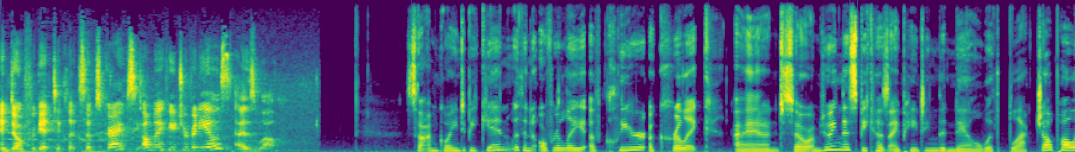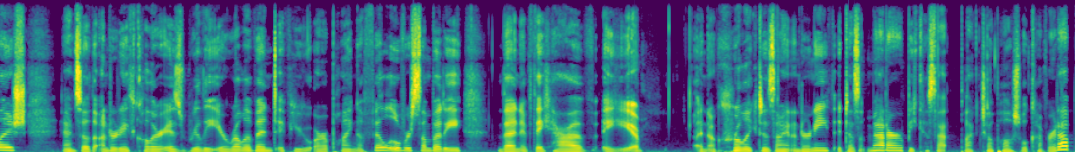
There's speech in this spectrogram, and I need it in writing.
And don't forget to click subscribe, see all my future videos as well. So I'm going to begin with an overlay of clear acrylic. And so I'm doing this because I'm painting the nail with black gel polish. And so the underneath color is really irrelevant. If you are applying a fill over somebody then if they have a an acrylic design underneath, it doesn't matter because that black gel polish will cover it up.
